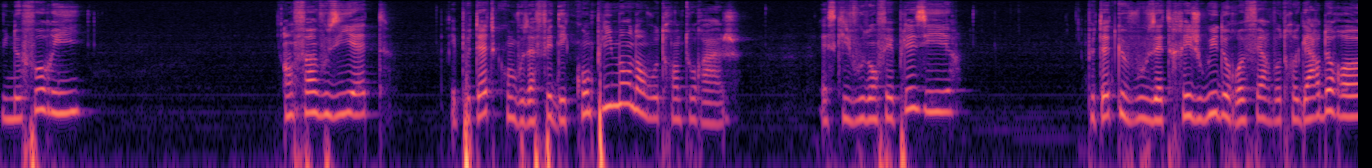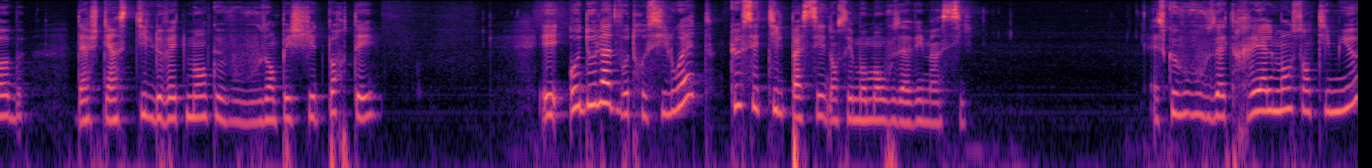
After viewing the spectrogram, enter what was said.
une euphorie. Enfin, vous y êtes. Et peut-être qu'on vous a fait des compliments dans votre entourage. Est-ce qu'ils vous ont fait plaisir? Peut-être que vous vous êtes réjoui de refaire votre garde-robe, d'acheter un style de vêtements que vous vous empêchiez de porter. Et au-delà de votre silhouette, que s'est-il passé dans ces moments où vous avez minci? Est-ce que vous vous êtes réellement senti mieux?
